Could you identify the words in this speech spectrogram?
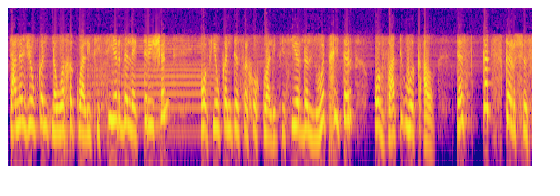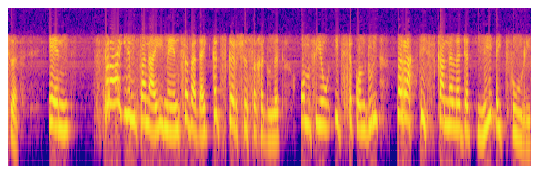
dan is jou kind nou 'n gekwalifiseerde elektriesien of jou kind is 'n gekwalifiseerde loodgieter of wat ook al. Dis kitskursusse en vra een van hy mense wat hy kitskursusse gedoen het om vir jou iets te kom doen. Prakties kan hulle dit nie uitvoer nie.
